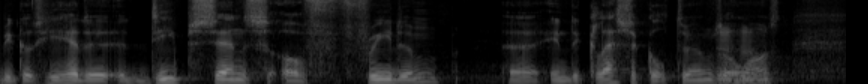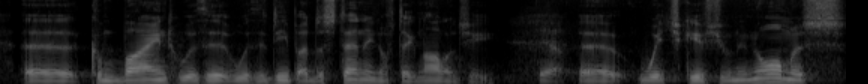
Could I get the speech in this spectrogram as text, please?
because he had a, a, deep sense of freedom uh, in the classical terms Mm-hmm. almost, uh, combined with a, with a deep understanding of technology, Yeah. uh, which gives you an enormous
